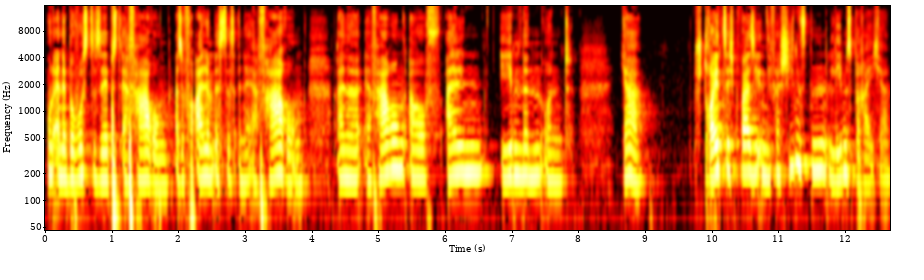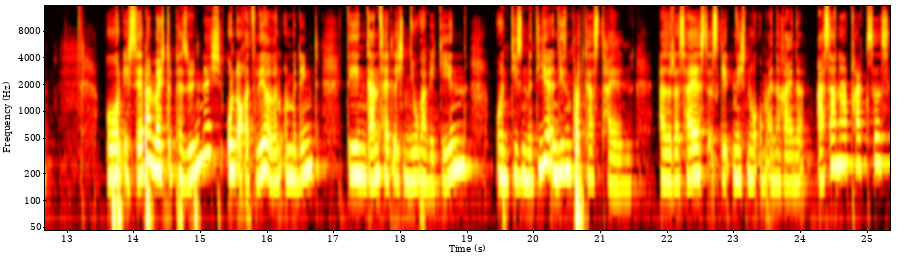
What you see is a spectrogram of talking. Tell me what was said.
und eine bewusste Selbsterfahrung. Also vor allem ist es eine Erfahrung, eine Erfahrung auf allen Ebenen und ja, streut sich quasi in die verschiedensten Lebensbereiche. Und ich selber möchte persönlich und auch als Lehrerin unbedingt den ganzheitlichen Yoga-Weg gehen und diesen mit dir in diesem Podcast teilen. Also das heißt, es geht nicht nur um eine reine Asana-Praxis,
